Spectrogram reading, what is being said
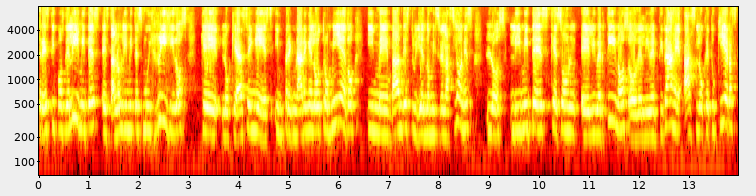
tres tipos de límites. Están los límites muy rígidos que lo que hacen es impregnar en el otro miedo y me van destruyendo mis relaciones. Los límites que son eh, libertinos o del libertinaje, haz lo que tú quieras.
